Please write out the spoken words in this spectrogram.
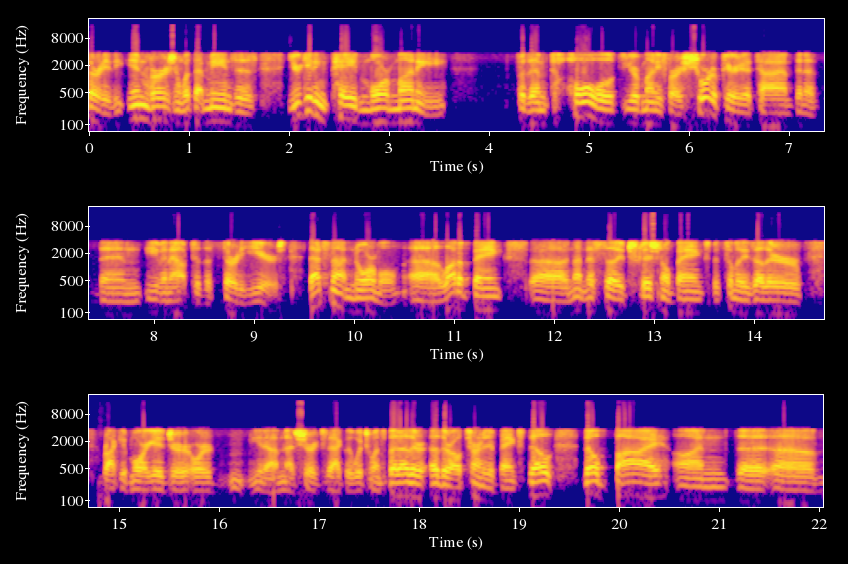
thirty. The inversion, what that means is you're getting paid more money for them to hold your money for a shorter period of time than a, than even out to the 30 years. That's not normal. Uh, a lot of banks, uh, not necessarily traditional banks, but some of these other Rocket Mortgage or, or you know, I'm not sure exactly which ones, but other other alternative banks, they'll they'll buy on the uh,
